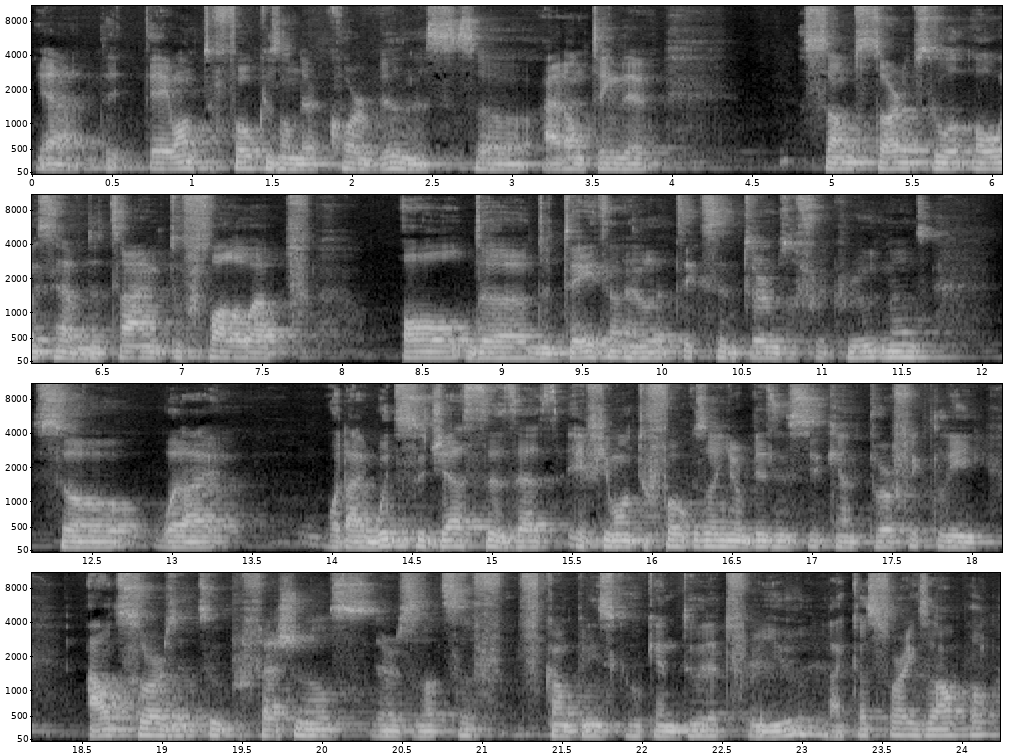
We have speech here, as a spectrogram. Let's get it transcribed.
yeah, they, they want to focus on their core business. So I don't think that some startups will always have the time to follow up all the, the data analytics in terms of recruitment. So what I what I would suggest is that if you want to focus on your business, you can perfectly outsource it to professionals. There's lots of companies who can do that for you, like us, for example.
